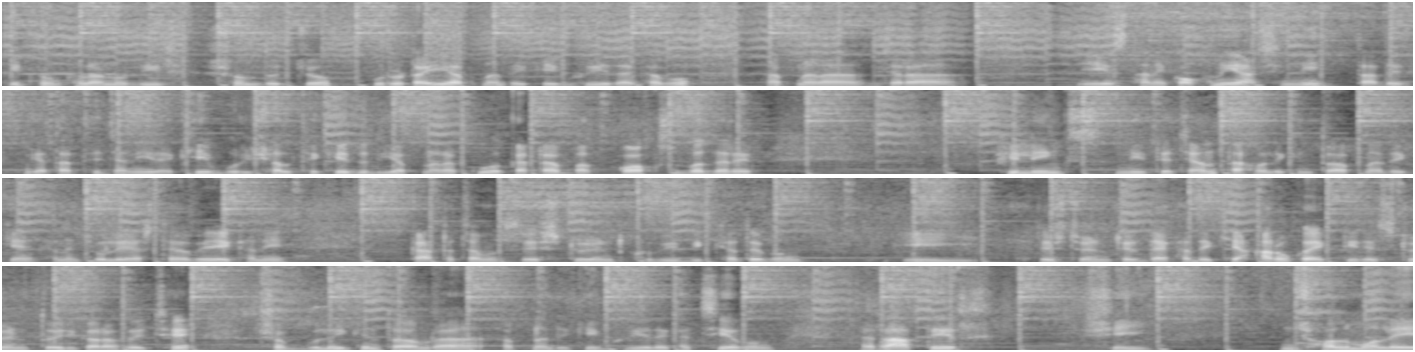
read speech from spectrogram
কীর্তনখোলা নদীর সৌন্দর্য পুরোটাই আপনাদেরকে ঘুরিয়ে দেখাবো। আপনারা যারা এই স্থানে কখনোই আসেননি, তাদের জ্ঞাতার্থে জানিয়ে রাখি, বরিশাল থেকে যদি আপনারা কুয়াকাটা বা কক্সবাজারের ফিলিংস নিতে চান, তাহলে কিন্তু আপনাদেরকে এখানে চলে আসতে হবে। এখানে কাঁটা চামচ রেস্টুরেন্ট খুবই বিখ্যাত এবং এই রেস্টুরেন্টের দেখা দেখি আরও কয়েকটি রেস্টুরেন্ট তৈরি করা হয়েছে। সবগুলোই কিন্তু আমরা আপনাদেরকে ঘুরিয়ে দেখাচ্ছি এবং রাতের সেই ঝলমলে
